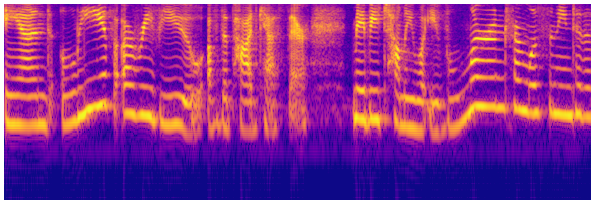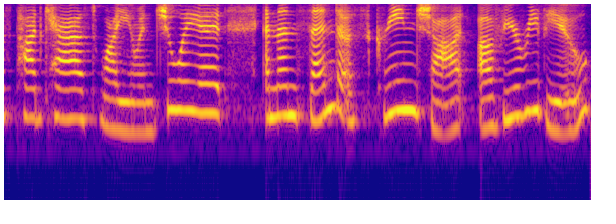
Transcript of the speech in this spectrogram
and leave a review of the podcast there. Maybe tell me what you've learned from listening to this podcast, why you enjoy it, and then send a screenshot of your review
